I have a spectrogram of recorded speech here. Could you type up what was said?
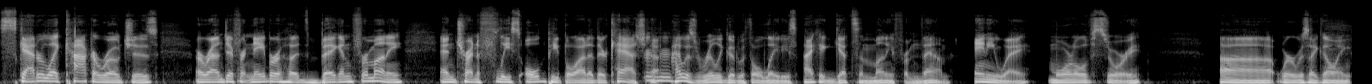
scatter like cockroaches around different neighborhoods, begging for money and trying to fleece old people out of their cash. Uh, Mhm. I was really good with old ladies. I could get some money from them. Anyway, moral of story. Uh, where was I going?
